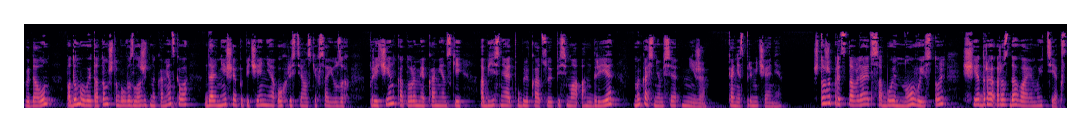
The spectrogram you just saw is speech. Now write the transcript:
когда он подумывает о том, чтобы возложить на Каменского дальнейшее попечение о христианских союзах, причин, которыми Каменский объясняет публикацию письма Андрея, мы коснемся ниже. Конец примечания. Что же представляет собой новый, столь щедро раздаваемый текст.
